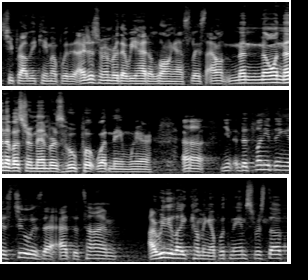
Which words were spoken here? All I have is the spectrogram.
she probably came up with it. I just remember that we had a long ass list. I don't, none, no one, none of us remembers who put what name where. Uh, you know, the funny thing is too is that at the time, I really liked coming up with names for stuff,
